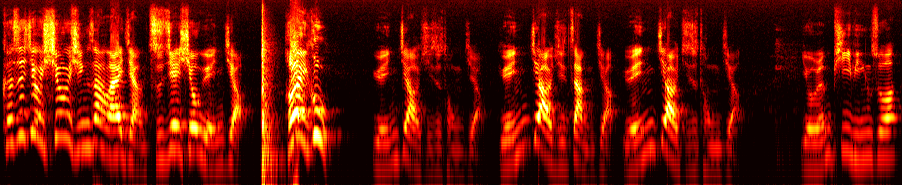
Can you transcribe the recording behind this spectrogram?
可是就修行上来讲，直接修原教，何以故？原教即是通教，原教即是藏教，原教即是通教。有人批评说：“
